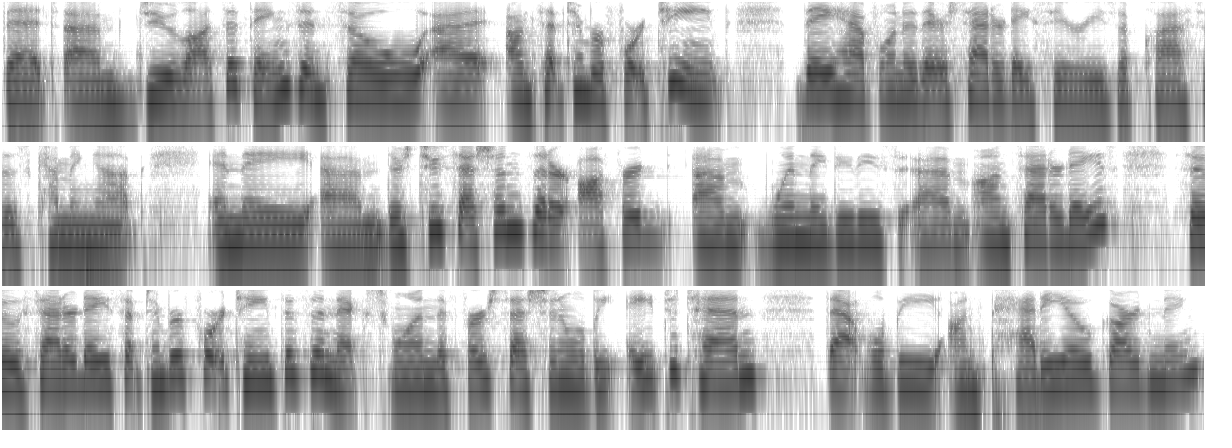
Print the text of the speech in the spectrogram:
that um, do lots of things, and so uh, on September 14th, they have one of their Saturday series of classes coming up, and they um, there's two sessions that are offered um, when they do these um, on Saturdays. So Saturday, September 14th is the next one. The first session will be eight to ten. That will be on patio gardening.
